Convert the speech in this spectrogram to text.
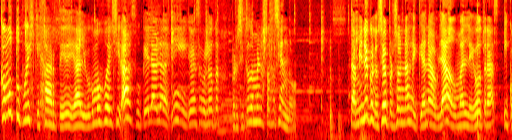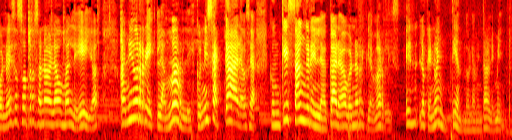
¿cómo tú puedes quejarte de algo? ¿Cómo puedes decir, ah, que él habla de mí, que eso, lo otro? Pero si tú también lo estás haciendo. También he conocido personas de que han hablado mal de otras y cuando esas otras han hablado mal de ellas, han ido a reclamarles con esa cara, o sea, con qué sangre en la cara van a reclamarles. Es lo que no entiendo, lamentablemente.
